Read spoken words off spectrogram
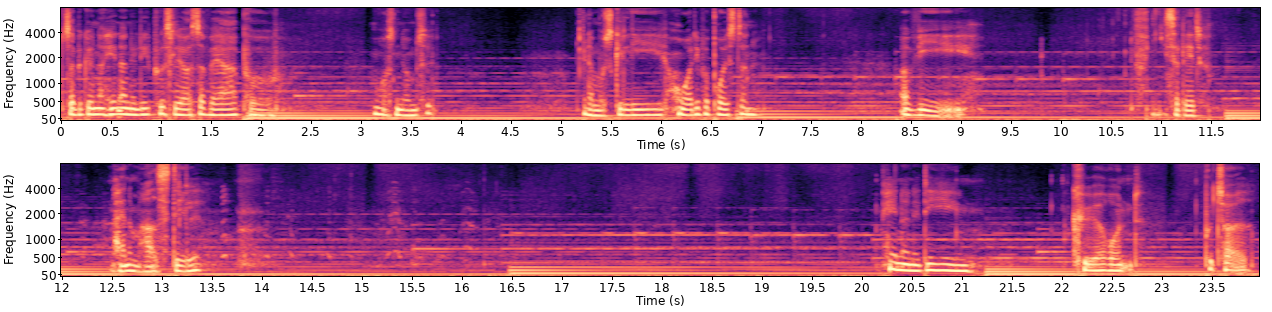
Så begynder hænderne lige pludselig også at være på vores numse. Eller måske lige hurtigt på brysterne. Og vi fniser lidt. Han er meget stille. Hænderne de kører rundt på tøjet.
